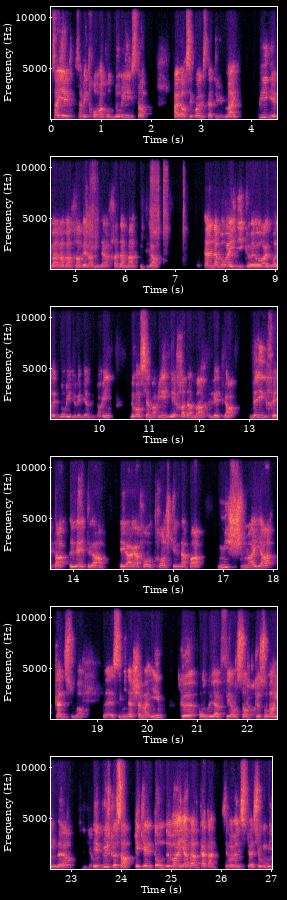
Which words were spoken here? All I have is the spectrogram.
ça y est, ça fait trois mois qu'on te nourrit, stop. Alors, c'est quoi le statut? Maï. Un Amoraï dit qu'elle aura le droit d'être nourrie du biens du mari, de l'ancien mari, ve chadamar letra, veicheta letra. Et là, la on tranche qu'elle n'a pas, mishmaya kansua. Euh, C'est Mina Shamaim, qu'on lui a fait en sorte que son mari meure, et plus que ça, et qu'elle tombe devant un Yabam Katan. C'est vraiment une situation limite.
